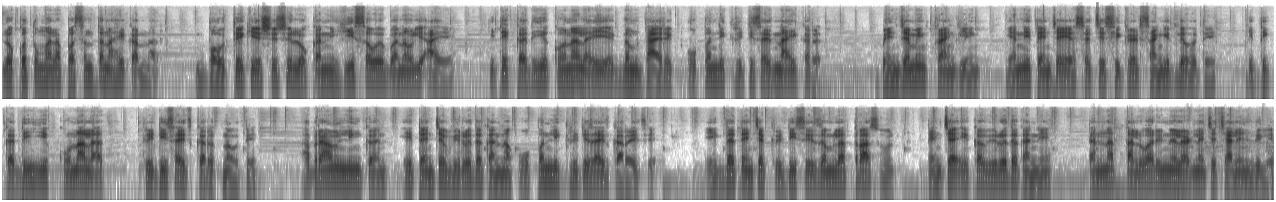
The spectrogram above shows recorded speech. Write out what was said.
लोक तुम्हाला पसंत नाही करणार. बहुतेक यशस्वी लोकांनी ही सवय बनवली आहे की ते कधीही कोणालाही एकदम डायरेक्ट ओपनली क्रिटिसाईज नाही करत. बेंजामिन फ्रँकलिंग यांनी त्यांच्या यशाचे सिक्रेट सांगितले होते की ते कधीही कोणालाच क्रिटिसाईज करत नव्हते. अब्राहम लिंकन हे त्यांच्या विरोधकांना ओपनली क्रिटिसाईज करायचे. एकदा त्यांच्या क्रिटिसिझमला त्रासून त्यांच्या एका विरोधकाने त्यांना तलवारीने लढण्याचे चॅलेंज दिले.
